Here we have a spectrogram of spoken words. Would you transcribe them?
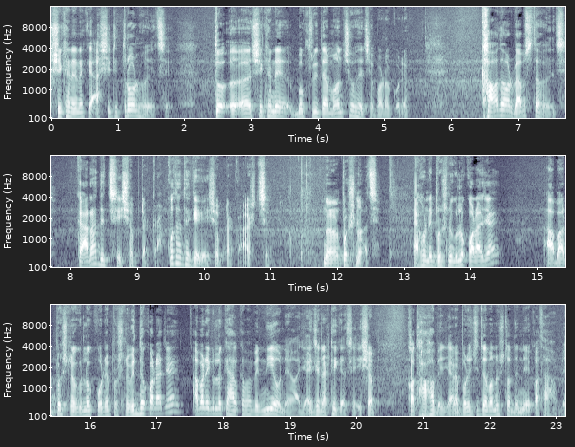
সেখানে নাকি আশিটি ত্রণ হয়েছে। তো সেখানে বক্তৃতা মঞ্চ হয়েছে বড় করে। খাওয়া দাওয়ার ব্যবস্থা হয়েছে। কারা দিচ্ছে এইসব টাকা? কোথা থেকে এইসব টাকা আসছে? নানান প্রশ্ন আছে। এখন এই প্রশ্নগুলো করা যায়। আবার প্রশ্নগুলো করে প্রশ্নবিদ্ধ করা যায় আবার এগুলোকে হালকাভাবে নিয়েও নেওয়া যায় যে না ঠিক আছে এইসব কথা হবে যারা পরিচিত মানুষ তাদের নিয়ে কথা হবে।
